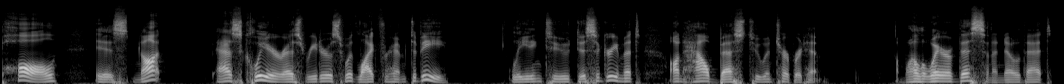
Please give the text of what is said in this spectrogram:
Paul is not as clear as readers would like for him to be, leading to disagreement on how best to interpret him. I'm well aware of this, and I know that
